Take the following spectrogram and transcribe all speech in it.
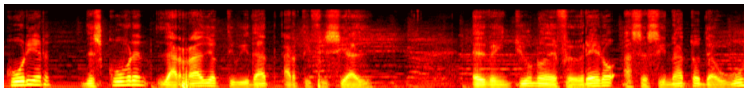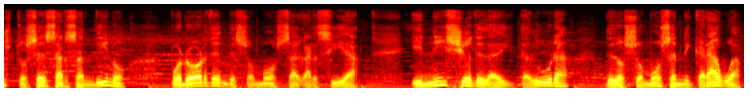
Courier descubren la radioactividad artificial. El 21 de febrero, asesinato de Augusto César Sandino por orden de Somoza García, inicio de la dictadura de los Somoza en Nicaragua,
